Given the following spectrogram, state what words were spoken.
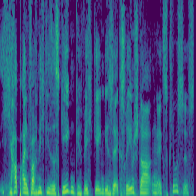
ich habe einfach nicht dieses Gegengewicht gegen diese extrem starken Exclusives.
